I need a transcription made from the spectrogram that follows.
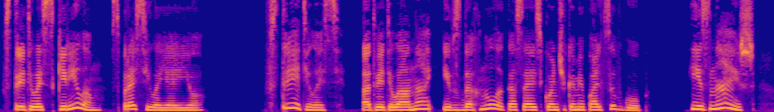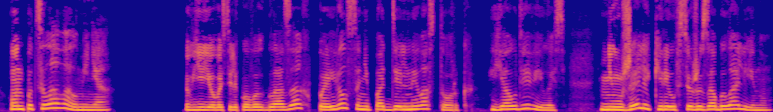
Встретилась с Кириллом?» — спросила я ее. «Встретилась», — ответила она и вздохнула, касаясь кончиками пальцев губ. «И знаешь, он поцеловал меня». В ее васильковых глазах появился неподдельный восторг. Я удивилась. Неужели Кирилл все же забыл Алину?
